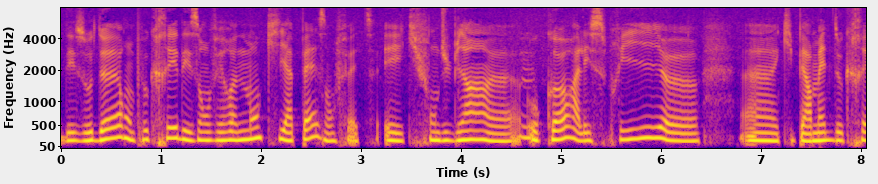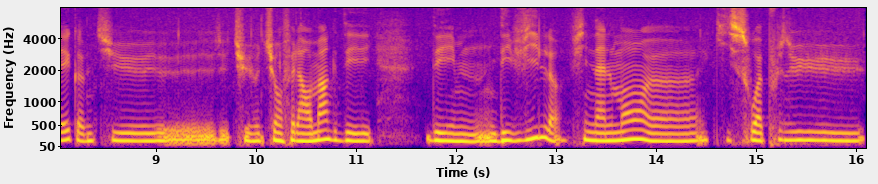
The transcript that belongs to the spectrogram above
des odeurs, on peut créer des environnements qui apaisent en fait et qui font du bien euh, mm. au corps, à l'esprit, euh, qui permettent de créer, comme tu, tu, en fais la remarque, des, des, villes finalement qui soient plus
